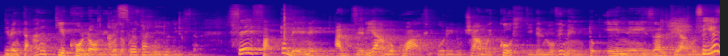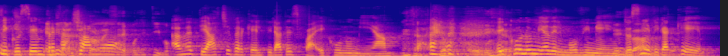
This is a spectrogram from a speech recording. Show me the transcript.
Diventa antieconomico da questo punto di vista. Se è fatto bene, azzeriamo quasi o riduciamo i costi del movimento e ne esaltiamo Sì, io dico sempre e il facciamo essere positivo. A me piace perché il Pilates fa economia. Esatto. economia del movimento. Esatto. Significa che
